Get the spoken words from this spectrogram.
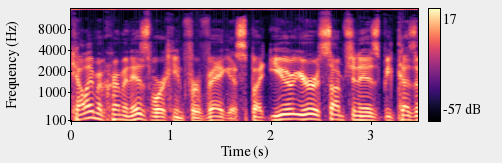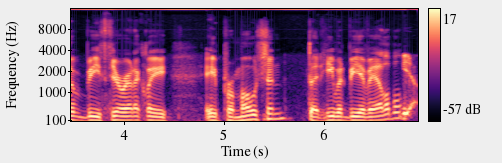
Kelly McCrimmon is working for Vegas, but your your assumption is because it would be theoretically a promotion that he would be available. Yeah,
